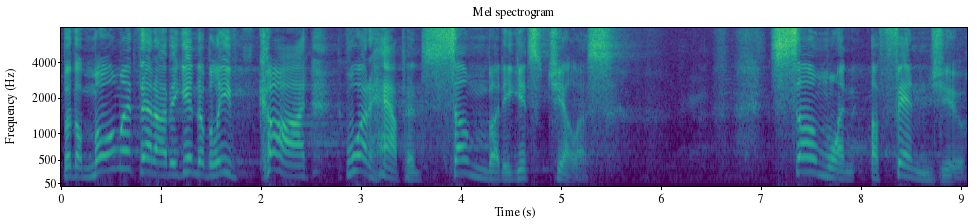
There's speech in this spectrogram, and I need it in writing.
But the moment that I begin to believe God, what happens? Somebody gets jealous. Someone offends you.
